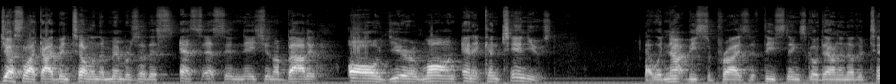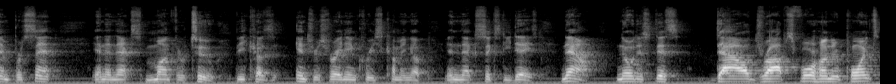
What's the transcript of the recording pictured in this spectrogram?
just like I've been telling the members of this SSN Nation about it all year long, and it continues. I would not be surprised if these things go down another 10% in the next month or two because interest rate increase coming up in next 60 days. Now, notice this Dow drops 400 points.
